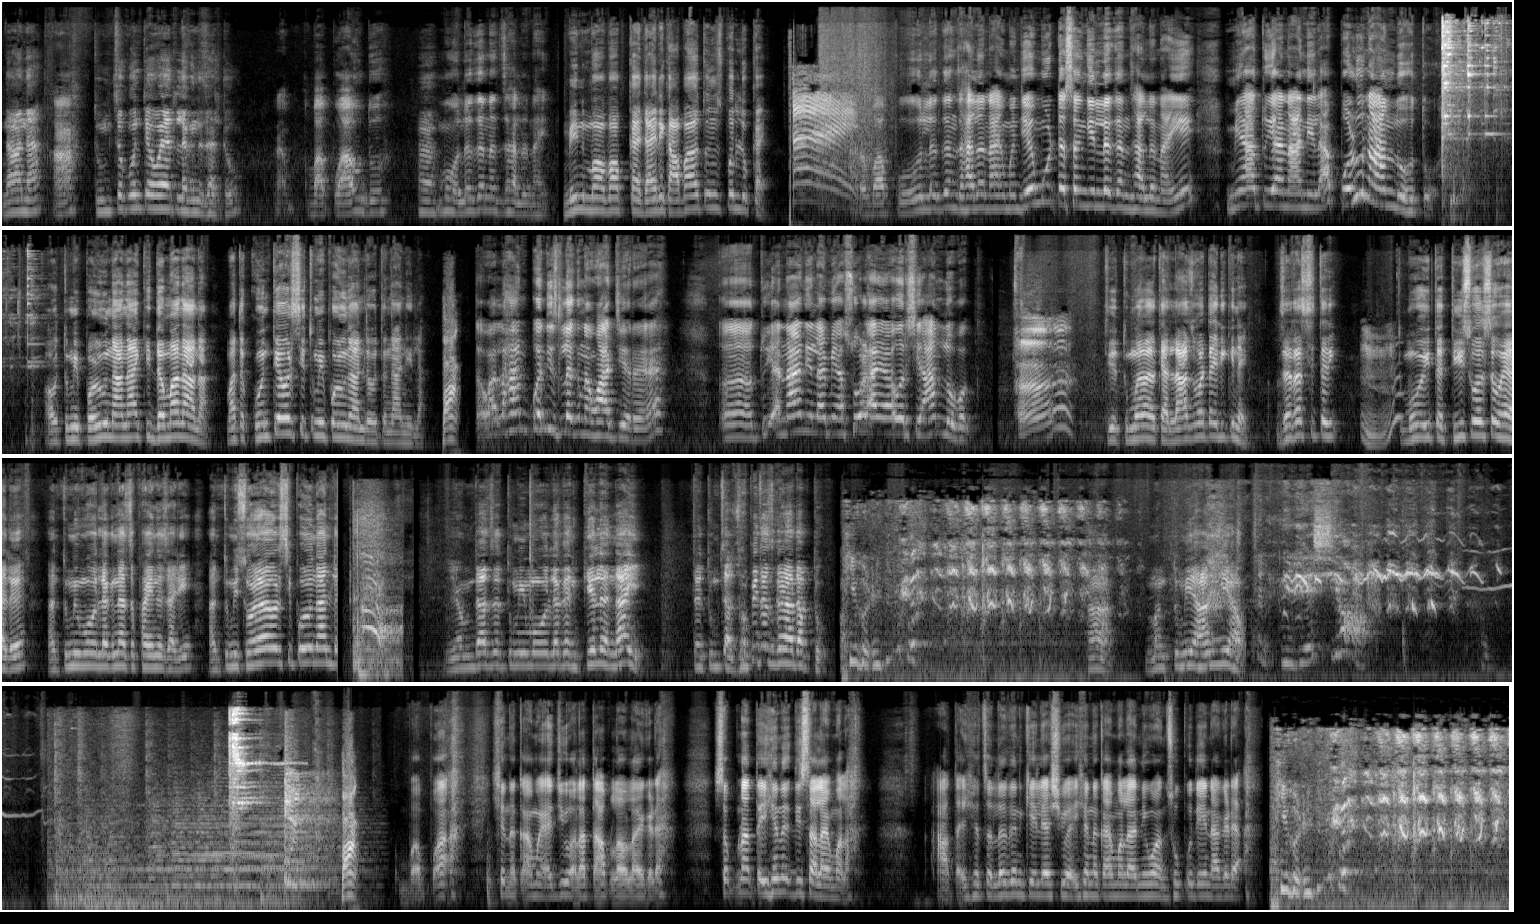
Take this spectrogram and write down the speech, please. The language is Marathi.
ना ना हा तुमचं कोणत्या वयात लग्न झालं? बापू आवदू हा. मग लग्नच झालं नाही. मी न मग बाप काय डायरेक्ट आबाळातूनच पडलो काय? अरे बापू लग्न झालं नाही म्हणजे मोठं संगीत लग्न झालं नाही. मी आ तुया नानीला पळून आणलो होतो. अहो तुम्ही पळून आणा की दमान आणा? मग आता कोणत्या वर्षी तुम्ही पळून आणलं होतं नानीला? तेव्हा लहानपणीच लग्न व्हायचे रे. अं, तुया नानीला मी सोळा या वर्षी आणलो बघ. ते तुम्हाला काय लाज वाटायली की नाही? जराशी तरी. मग इथं तीस वर्ष व्हायला आणि तुम्ही मग लग्नाचं फायनल झाली आणि तुम्ही सोळा वर्षी पळून आणलं. यमदा जर तुम्ही मग लग्न केलं नाही तर तुमचा झोपेतच गळा दाबतो. हा मग तुम्ही हा मी हाव बाप्पा ह्यानं का माझ्या जीवाला ताप लावलाय गड्या? सपनात ह्यानं दिसालाय मला. आता ह्याचं लग्न केल्याशिवाय ह्यानं काय मला निवांत झोपू दे ना गड्या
